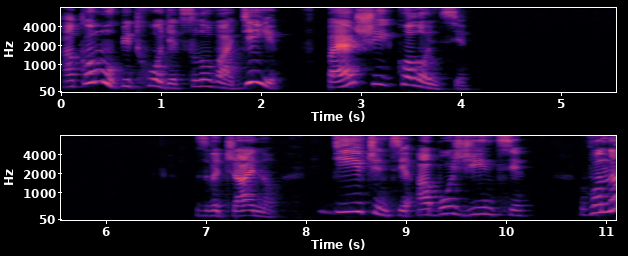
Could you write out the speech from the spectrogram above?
А кому підходять слова дії в першій колонці? Звичайно, дівчинці або жінці. Вона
